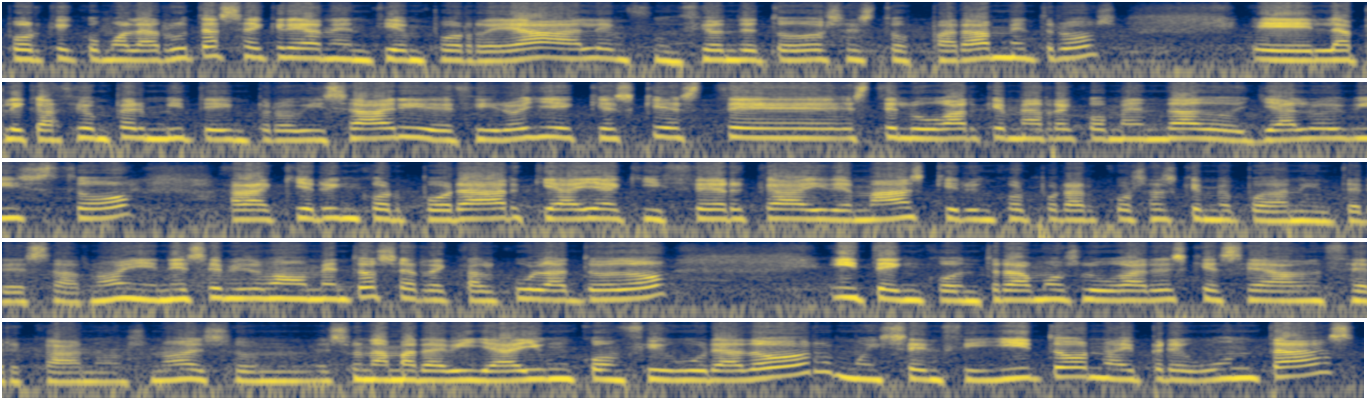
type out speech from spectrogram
porque como las rutas se crean en tiempo real, en función de todos estos parámetros, eh, la aplicación permite improvisar y decir, oye, que es que este, este lugar que me ha recomendado ya lo he visto, ahora quiero incorporar qué hay aquí cerca y demás, quiero incorporar cosas que me puedan interesar. ¿no? Y en ese mismo momento se recalcula todo y te encontramos lugares que sean cercanos. ¿no? Es, una maravilla. Hay un configurador muy sencillito, no hay preguntas,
